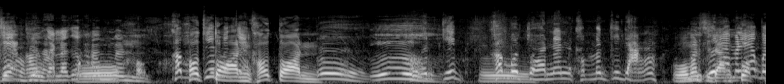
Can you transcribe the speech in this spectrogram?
แข่งเขาเดียวกันน่ะแล้วก็โอ้ทำมันเขาเขาตอนเขาตอน เออเออมันกิบเออเขาบนจอนนั้นเขามันจะดังโอ้มันสิดัง เวลามันแรงไป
